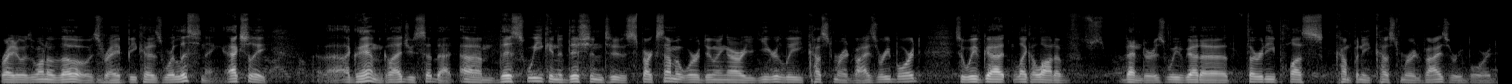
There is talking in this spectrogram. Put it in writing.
right? It was one of those, mm -hmm. right? Because we're listening. Actually, again, glad you said that. Um, this week, in addition to Spark Summit, we're doing our yearly customer advisory board. So we've got, like a lot of vendors, we've got a 30 plus company customer advisory board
